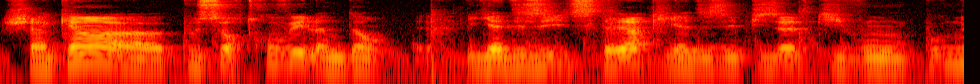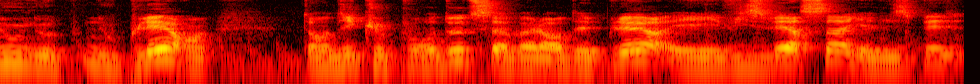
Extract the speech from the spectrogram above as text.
chacun euh, peut se retrouver là-dedans. Il y a des, c'est-à-dire qu'il y a des épisodes qui vont nous, nous plaire, Tandis que pour d'autres, ça va leur déplaire et vice-versa. Il, y a des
